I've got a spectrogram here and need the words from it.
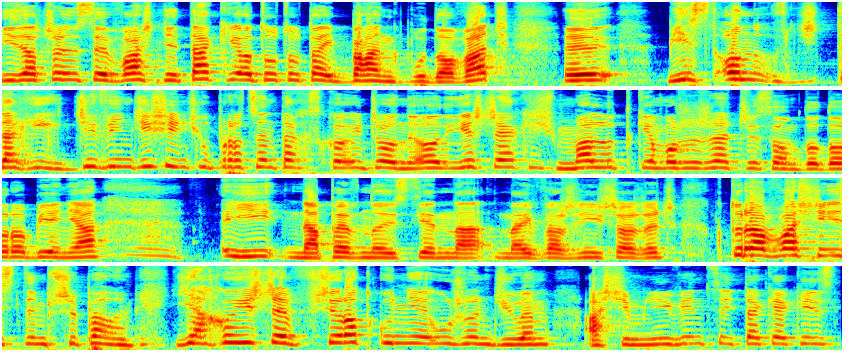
i zacząłem sobie właśnie taki oto tutaj bank budować. Y, Jest on w takich 90% skończony, on, jeszcze jakieś malutkie może rzeczy są do dorobienia i na pewno jest jedna najważniejsza rzecz, która właśnie jest tym przypałem. Ja go jeszcze w środku nie urządziłem, a się mniej więcej tak jak jest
